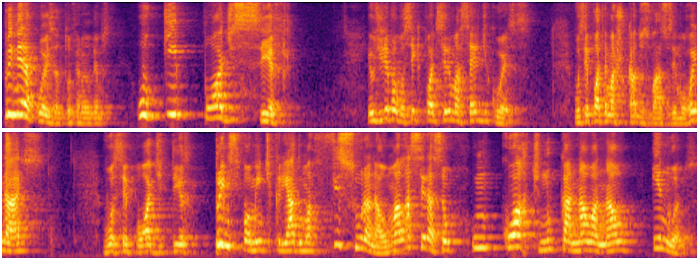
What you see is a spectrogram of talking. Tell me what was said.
Primeira coisa, doutor Fernando Lemos, o que pode ser? Eu diria para você que pode ser uma série de coisas. Você pode ter machucado os vasos hemorroidários, você pode ter principalmente criado uma fissura anal, uma laceração, um corte no canal anal e no ânus.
